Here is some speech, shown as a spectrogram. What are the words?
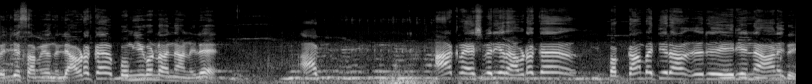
വലിയ സമയമൊന്നുമില്ല. അവിടെയൊക്കെ പൊങ്ങിക്കൊണ്ട് തന്നെയാണ് അല്ലേ? ആ ആ ക്രാഷ് ബരിയർ അവിടെയൊക്കെ പൊക്കാൻ പറ്റിയ ഒരു ഏരിയ തന്നെ ആണിത്.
